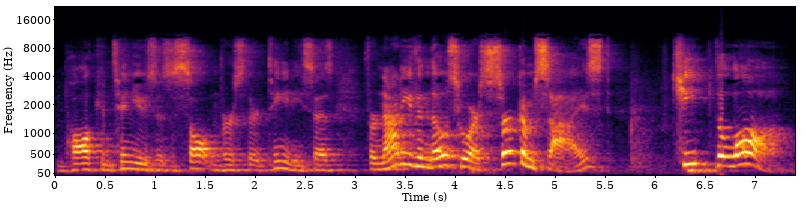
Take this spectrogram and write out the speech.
And Paul continues his assault in verse 13. He says, For not even those who are circumcised keep the law,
